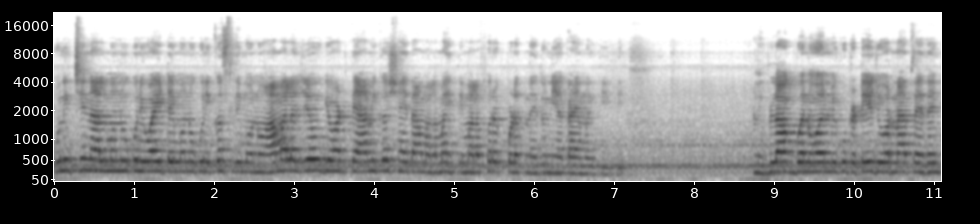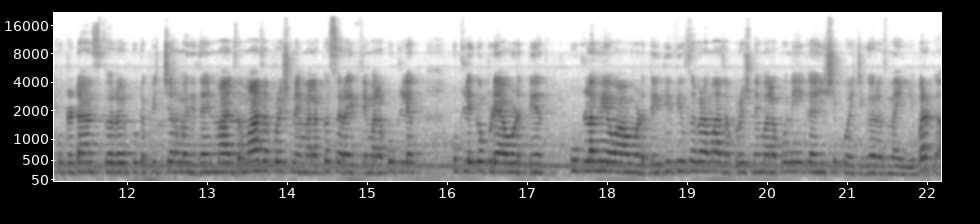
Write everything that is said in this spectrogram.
कुणी छिनाल म्हणू कुणी वाईट आहे म्हणू कुणी कसली म्हणू आम्हाला जे योग्य वाटते आम्ही कसे आहेत आम्हाला माहिती मला फरक पडत नाही दुनिया काय म्हणते ती. मी ब्लॉग बनवन मी कुठं स्टेजवर नाचाय जाईन कुठं डान्स करेन कुठं पिक्चरमध्ये जाईन. माझं माझा प्रश्न आहे मला कसं राहायचं आहे मला कुठल्या कुठले कपडे आवडतात कुठला मेवा आवडते ती ती सगळा माझा प्रश्न आहे. मला कुणीही काही शिकवायची गरज नाही आहे बरं का?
